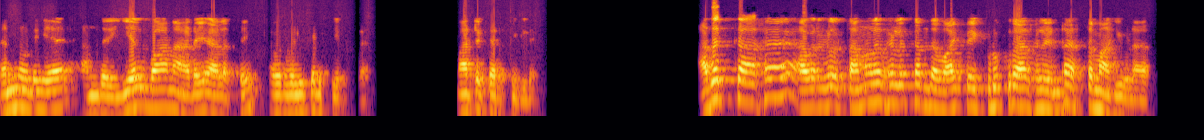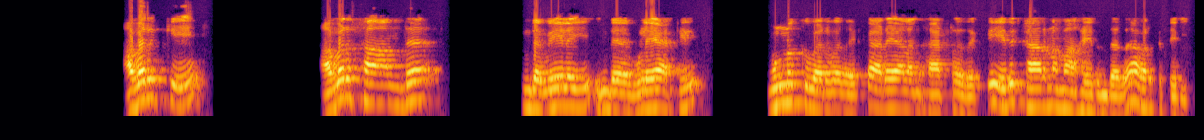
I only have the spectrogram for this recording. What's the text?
தன்னுடைய அந்த இயல்பான அடையாளத்தை அவர் வெளிப்படுத்தியிருக்கிறார். மாற்றுக்கருத்து மாற்று கருத்து இல்லை. அதற்காக அவர்கள் தமிழர்களுக்கு அந்த வாய்ப்பை கொடுக்கிறார்கள் என்று அர்த்தமாகிவிடார் அவருக்கே அவர் சார்ந்த இந்த வேலை இந்த விளையாட்டில் முன்னுக்கு வருவதற்கு அடையாளம் காட்டுறதுக்கு எது காரணமாக இருந்தது அவருக்கு தெரியும்.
